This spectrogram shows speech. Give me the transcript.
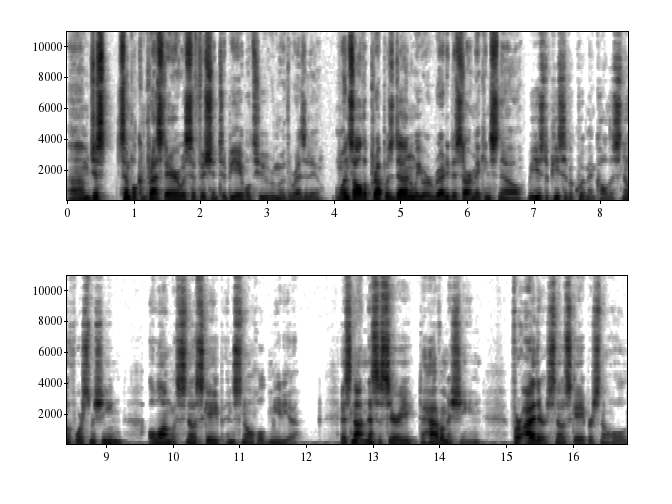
um, just simple compressed air was sufficient to be able to remove the residue. Once all the prep was done, we were ready to start making snow. We used a piece of equipment called a snow force machine, along with Snowscape and Snowhold media. It's not necessary to have a machine for either Snowscape or Snowhold.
